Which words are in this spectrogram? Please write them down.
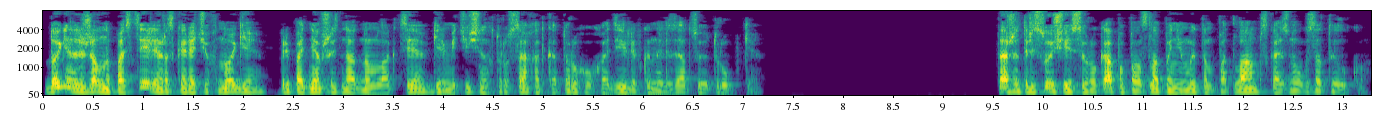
Догин лежал на постели, раскорячив ноги, приподнявшись на одном локте в герметичных трусах, от которых уходили в канализацию трубки. Та же трясущаяся рука поползла по немытым потлам, скользнув к затылку.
